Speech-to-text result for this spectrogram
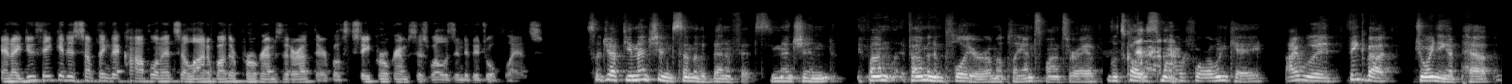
And I do think it is something that complements a lot of other programs that are out there, both state programs as well as individual plans. So Jeff, you mentioned some of the benefits. You mentioned if I'm if I'm an employer, I'm a plan sponsor, I have let's call it a smaller 401k. I would think about joining a PEP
